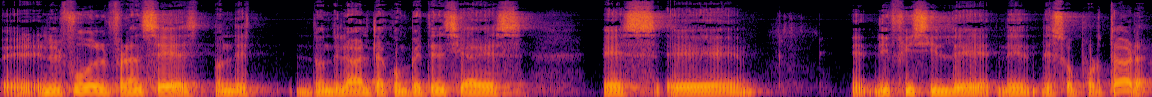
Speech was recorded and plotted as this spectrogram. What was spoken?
eh, en el fútbol francés, donde, la alta competencia es, es eh, eh, difícil de, soportar,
